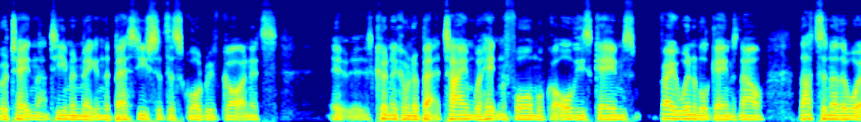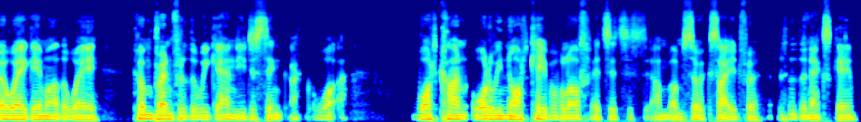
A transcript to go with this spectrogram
rotating that team and making the best use of the squad we've got. And it's it, it couldn't have come at a better time. We're hitting form. We've got all these games, very winnable games now. That's another away game out of the way. Come Brentford at the weekend, you just think what what can what are we not capable of? It's it's, it's I'm I'm so excited for the next game.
